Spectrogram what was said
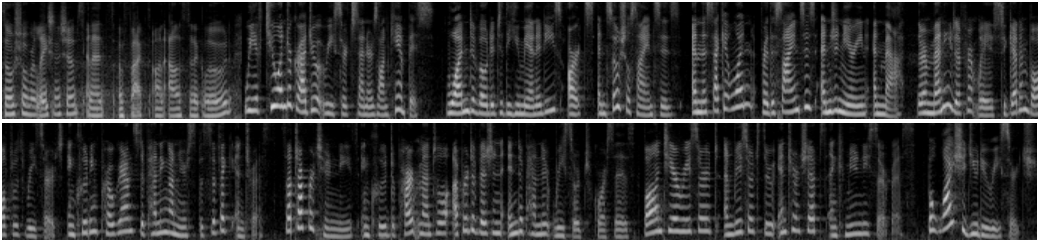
social relationships and its effect on allostatic load. We have two undergraduate research centers on campus. One devoted to the humanities, arts, and social sciences, and the second one for the sciences, engineering, and math. There are many different ways to get involved with research, including programs depending on your specific interests. Such opportunities include departmental upper division independent research courses, volunteer research, and research through internships and community service. But why should you do research?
